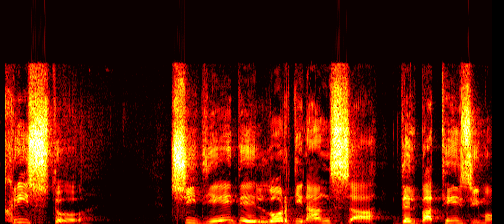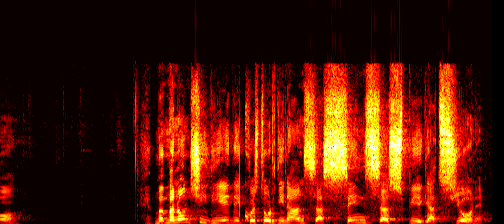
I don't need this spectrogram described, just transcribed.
Cristo ci diede l'ordinanza del battesimo ma, ma non ci diede questa ordinanza senza spiegazione.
